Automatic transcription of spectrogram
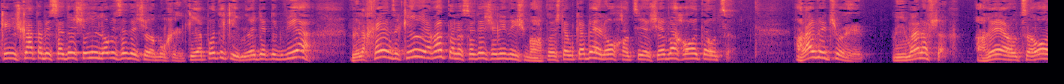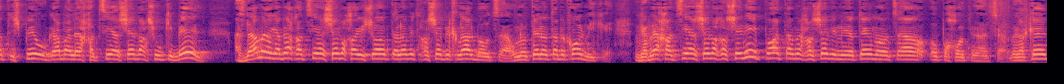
כאילו השקעת בשדה שלי, לא בשדה של המוכר, כי הפותיקים מיועדת לגבייה. ולכן זה כאילו ירדת לשדה שלי והשבחת, שאתה מקבל או חצי השבח או את ההוצאה. הרייבד שואל, ממה נפשך? הרי ההוצאות השפיעו גם על חצי השבח שהוא קיבל, אז למה לגבי חצי השבח הראשון אתה לא מתחשב בכלל בהוצאה? הוא נוטל אותה בכל מקרה. לגבי חצי השבח השני, פה אתה מחשב אם היא יותר מההוצאה או פחות מההוצאה. ולכן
